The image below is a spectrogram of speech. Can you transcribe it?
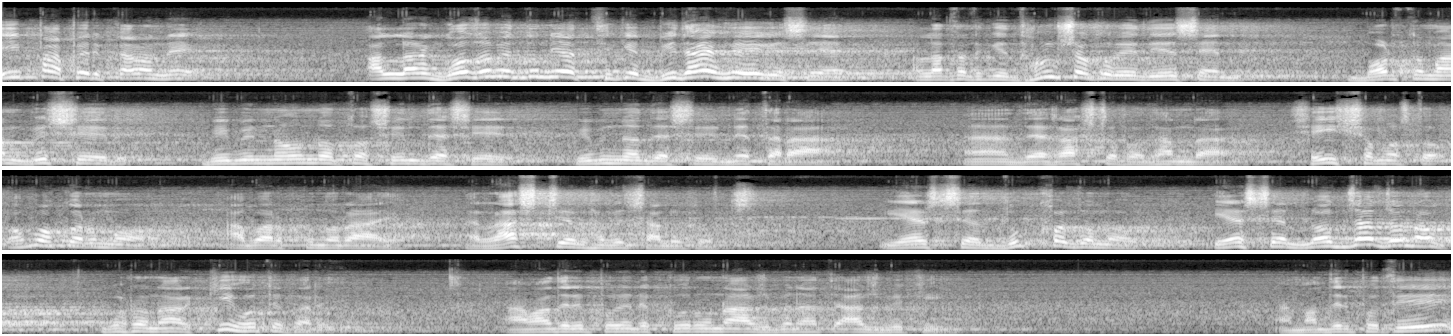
এই পাপের কারণে আল্লাহর গজবের দুনিয়ার থেকে বিদায় হয়ে গেছে, আল্লাহ তাদেরকে ধ্বংস করে দিয়েছেন। বর্তমান বিশ্বের বিভিন্ন উন্নতশীল দেশে, বিভিন্ন দেশের নেতারা রাষ্ট্রপ্রধানরা সেই সমস্ত অপকর্ম আবার পুনরায় রাষ্ট্রীয়ভাবে চালু করছে। এর সে দুঃখজনক, এর সে লজ্জাজনক ঘটনা আর কী হতে পারে? আমাদের উপরে করোনা আসবে না আসবে কি? আমাদের প্রতি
